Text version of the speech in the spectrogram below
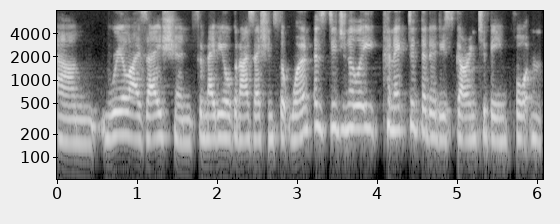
um, realization for maybe organizations that weren't as digitally connected that it is going to be important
